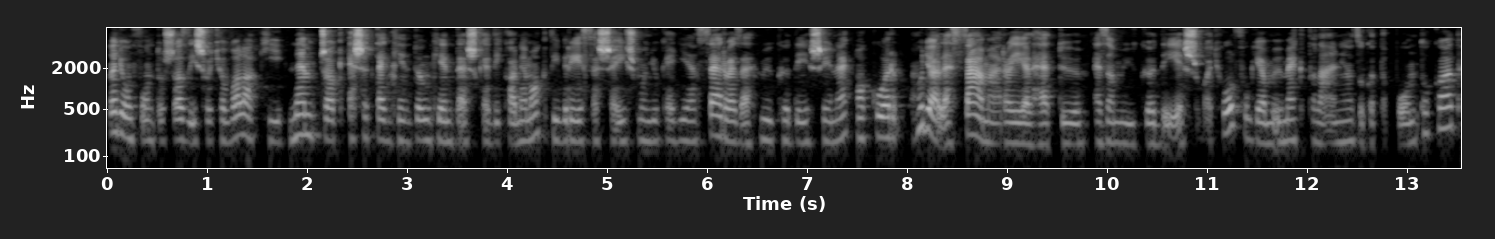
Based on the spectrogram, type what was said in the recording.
nagyon fontos az is, hogyha valaki nem csak esetenként önkénteskedik, hanem aktív részese is mondjuk egy ilyen szervezet működésének, akkor hogyan lesz számára élhető ez a működés, vagy hol fogja ő megtalálni azokat a pontokat,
